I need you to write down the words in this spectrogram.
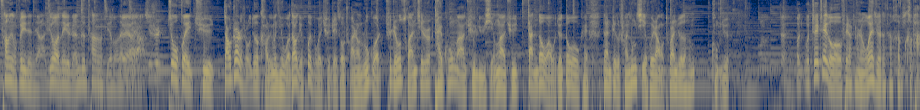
苍蝇飞进去了，结果那个人跟苍蝇结合在一起了。其实就会去到这儿的时候，就考虑问题：我到底会不会去这艘船上？如果去这艘船，其实太空啊、去旅行啊、去战斗啊，我觉得都 OK。但这个传送器会让我突然觉得很恐惧。对我，我这这个我非常承认，我也觉得它很可怕，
